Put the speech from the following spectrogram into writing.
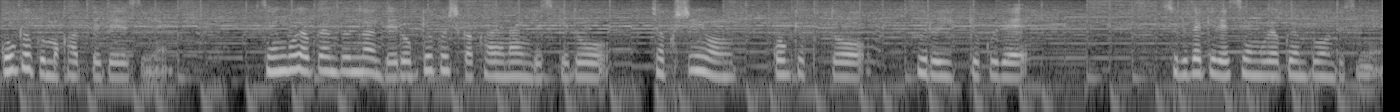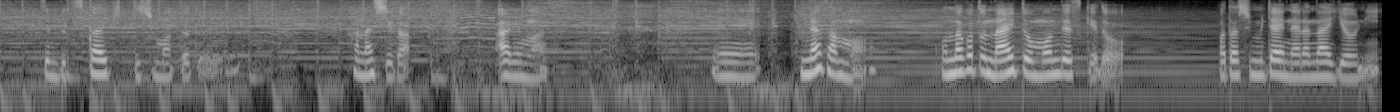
5曲も買っててですね。1500円分なんで6曲しか買えないんですけど着信音5曲とフル1曲でそれだけで1500円分をですね全部使い切ってしまったという話があります、えー、皆さんもこんなことないと思うんですけど私みたいにならないように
